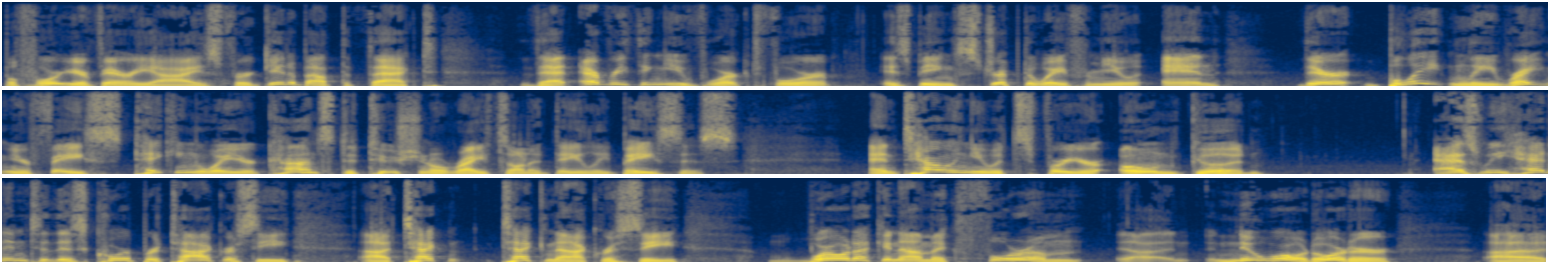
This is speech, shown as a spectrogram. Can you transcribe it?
before your very eyes, forget about the fact that everything you've worked for is being stripped away from you and they're blatantly right in your face taking away your constitutional rights on a daily basis and telling you it's for your own good. As we head into this corporatocracy, uh, tech, technocracy, World Economic Forum, uh, New World Order, uh,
